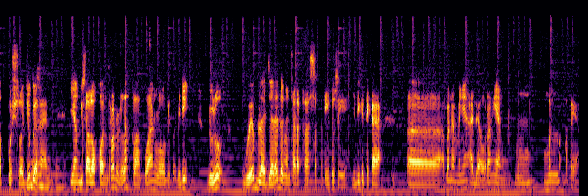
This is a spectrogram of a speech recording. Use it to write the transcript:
nge-push lo juga kan. Yang bisa lo kontrol adalah kelakuan lo gitu. Jadi dulu gue belajarnya dengan cara keras seperti itu sih. Jadi ketika eh, apa namanya ada orang yang mem, men- apa ya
